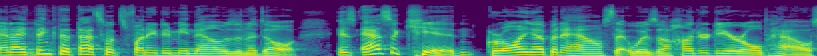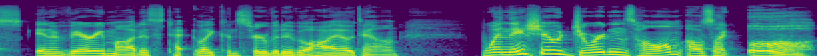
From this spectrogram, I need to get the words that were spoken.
And I think that that's what's funny to me now as an adult is as a kid growing up in a house that was a hundred year old house in a very modest, like conservative Ohio town. When they showed Jordan's home, I was like, oh.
